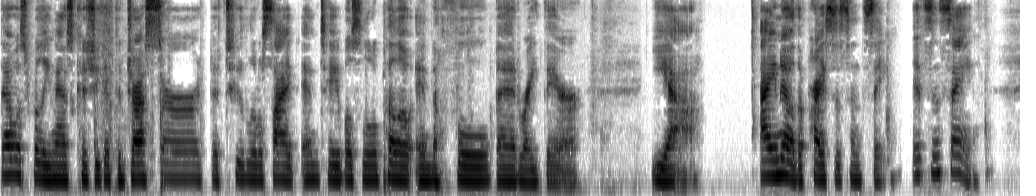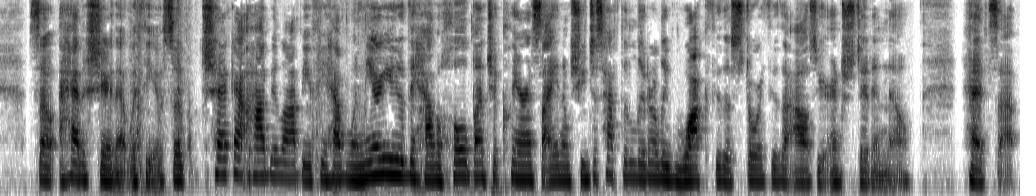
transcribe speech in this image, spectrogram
that was really nice because you get the dresser, the two little side end tables, little pillow, and the full bed right there. Yeah, I know the price is insane. It's insane. So I had to share that with you. So check out Hobby Lobby if you have one near you. They have a whole bunch of clearance items. You just have to literally walk through the store, through the aisles you're interested in though. Heads up.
